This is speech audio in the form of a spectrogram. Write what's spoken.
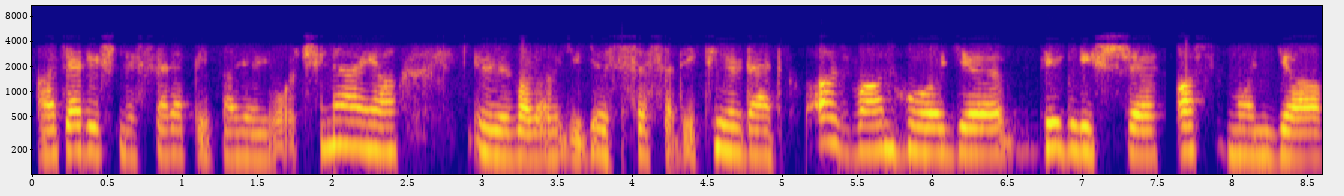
az erősnő szerepét nagyon jól csinálja, ő valahogy úgy összeszedi Tildát. Az van, hogy végül is azt mondja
